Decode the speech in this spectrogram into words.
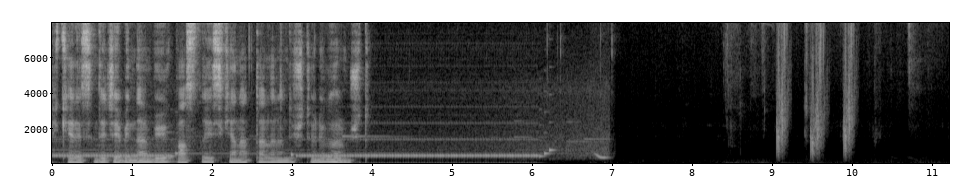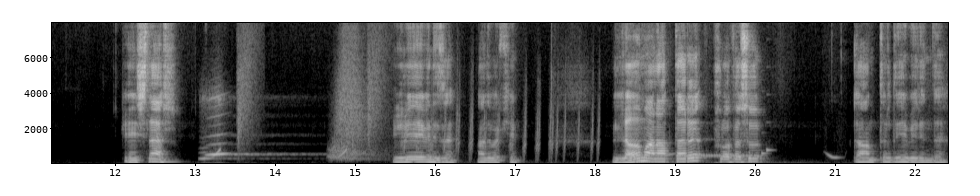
Bir keresinde cebinden büyük paslı eski anahtarların düştüğünü görmüştü. Gençler. Yürüyün evinize. Hadi bakayım. Lağım anahtarı Profesör Gunter diye birinde.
